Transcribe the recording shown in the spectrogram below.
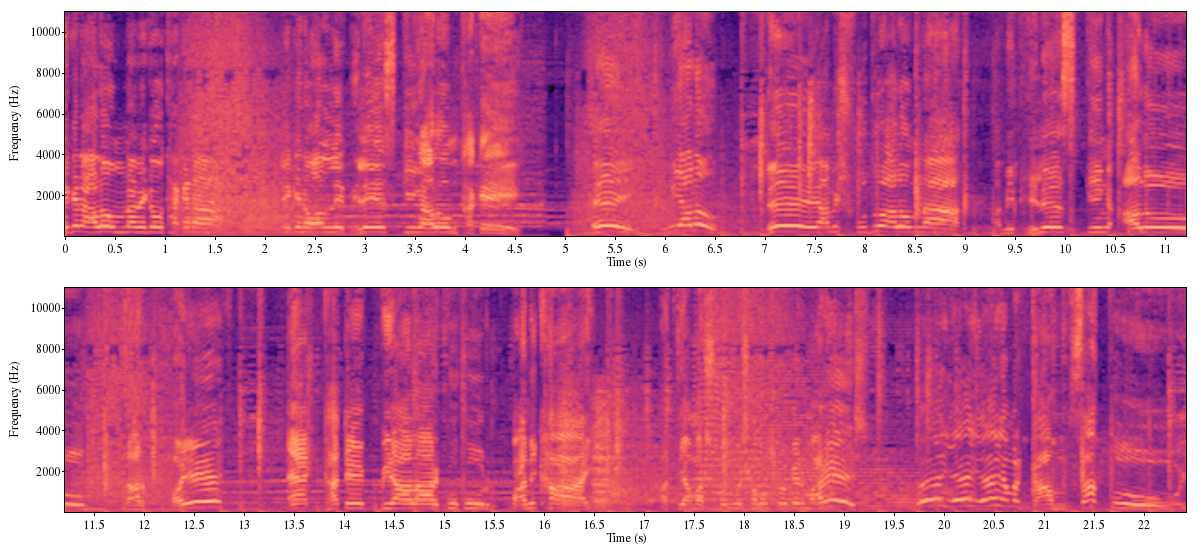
এখানে আলম নামে কেউ থাকে না। এখানে অনলি ভিলেজ কিং আলম থাকে। এই তুই আলম? এই, আমি শুধু আলম না, আমি ভিলেজ কিং আলম। যার ভয়ে এক ঘাটে বিড়াল আর কুকুর পানি খায়। আর তুই আমার সৈন্য সামন্তকের মারিস? এই এই এই, আমার গামছা কই?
